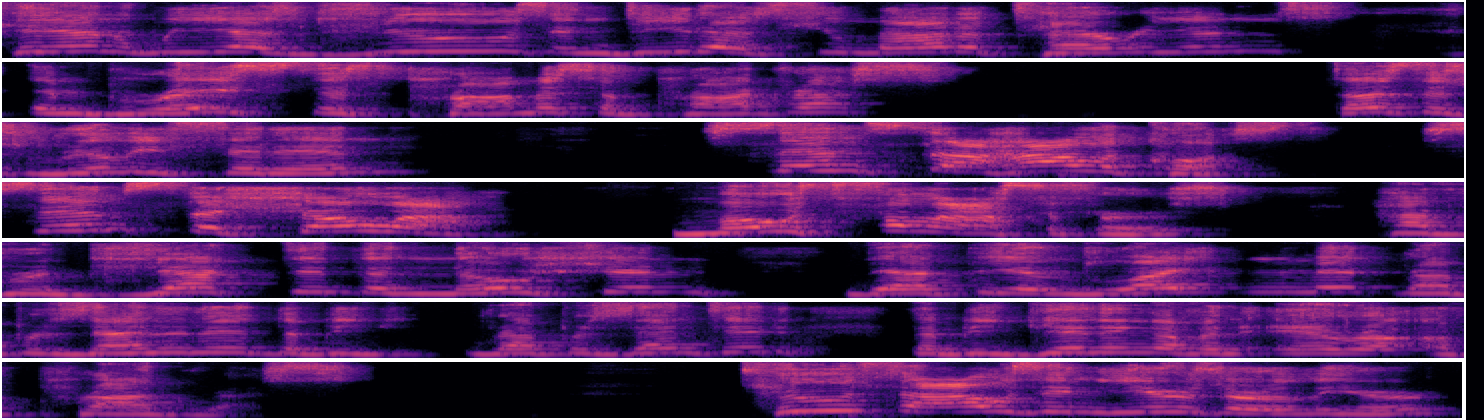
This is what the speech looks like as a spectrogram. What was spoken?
Can we, as Jews, indeed as humanitarians, embrace this promise of progress? Does this really fit in? Since the Holocaust, since the Shoah, most philosophers have rejected the notion that the Enlightenment represented the, be- represented the beginning of an era of progress. 2,000 years earlier,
